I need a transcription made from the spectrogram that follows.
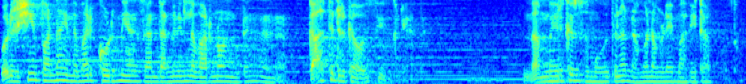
ஒரு விஷயம் பண்ணால் இந்த மாதிரி கொடுமையாக ச- தண்டனையில் வரணும்ன்ட்டு காத்துட்டு இருக்க அவசியம் கிடையாது. நம்ம இருக்கிற சமூகத்தில் நம்ம நம்மளே மாற்றிட்டா போதும்.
